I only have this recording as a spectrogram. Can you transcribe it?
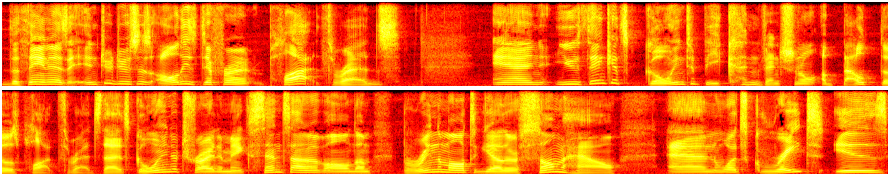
the thing is it introduces all these different plot threads and you think it's going to be conventional about those plot threads that it's going to try to make sense out of all of them bring them all together somehow. And what's great is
